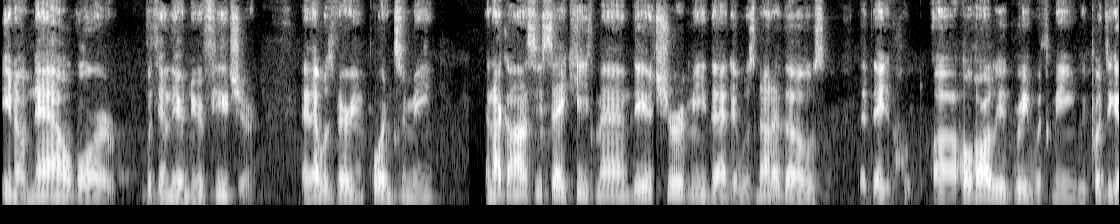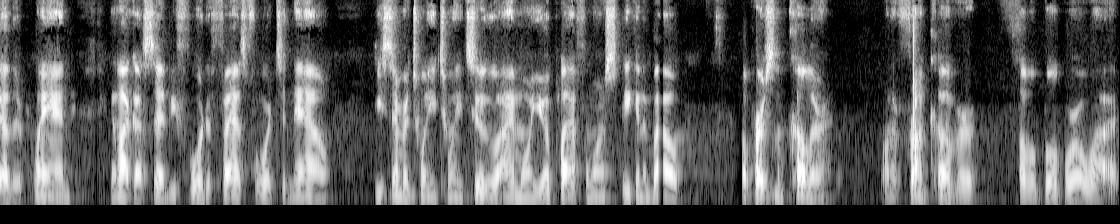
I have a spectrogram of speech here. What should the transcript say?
you know, now or within their near future, and that was very important to me. And I can honestly say, Keith, man, they assured me that it was none of those. That they uh, wholeheartedly agreed with me. We put together a plan, and like I said before, to fast forward to now, December 2022, I am on your platform speaking about a person of color on the front cover of a book worldwide.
